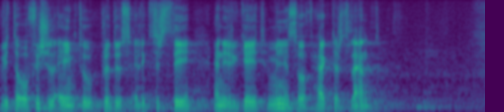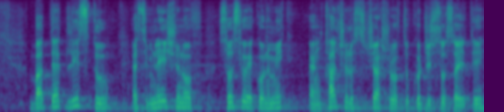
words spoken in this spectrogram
with the official aim to produce electricity and irrigate millions of hectares of land. But that leads to assimilation of socio-economic and cultural structure of the Kurdish society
